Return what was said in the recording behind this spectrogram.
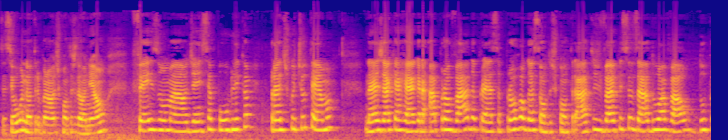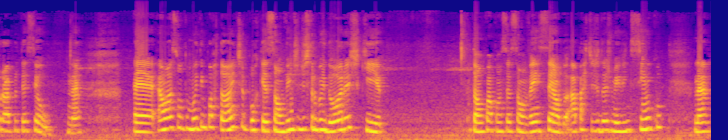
TCU, né, o Tribunal de Contas da União, fez uma audiência pública para discutir o tema, né? Já que a regra aprovada para essa prorrogação dos contratos vai precisar do aval do próprio TCU, né? É, é um assunto muito importante porque são 20 distribuidoras que estão com a concessão vencendo a partir de 2025, né?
